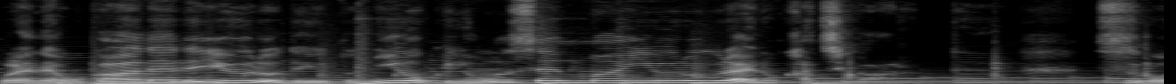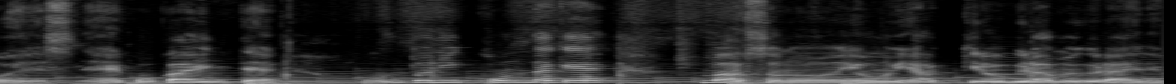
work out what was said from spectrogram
これね、お金でユーロで言うと2億4000万ユーロぐらいの価値がある。すごいですね。コカインって、本当にこんだけ、まあその 400kg ぐらいで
